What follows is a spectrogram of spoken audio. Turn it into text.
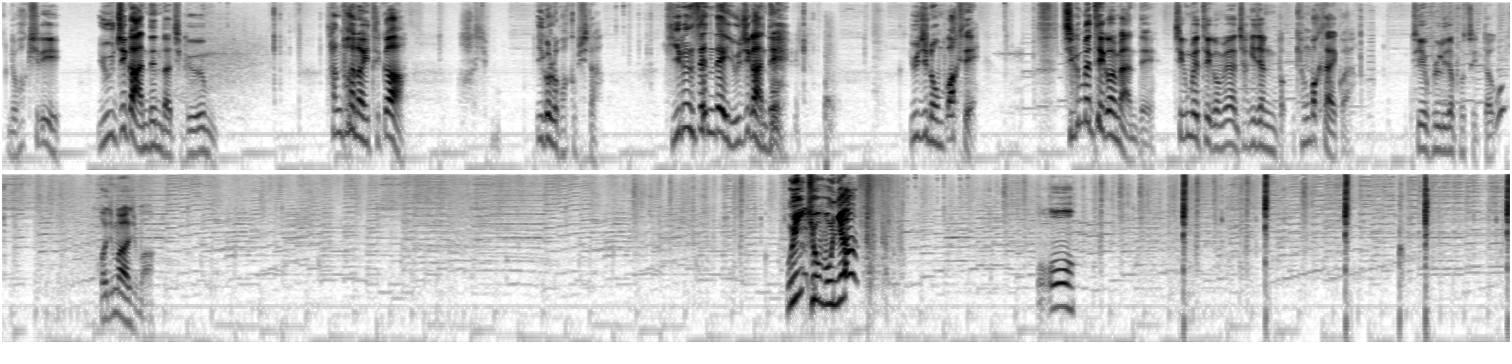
근데 확실히 유지가 안 된다 지금. 상파 나이트가 하, 이걸로 바꿉시다. 딜은 센데 유지가 안 돼. 유지 너무 빡세. 지금 배틀 걸면 안 돼. 지금 배틀 걸면 자기장 경박사 할 거야. 뒤에 블리자 포스 있다고? 거짓말하지 마. 오잉 저거 뭐냐? 어.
